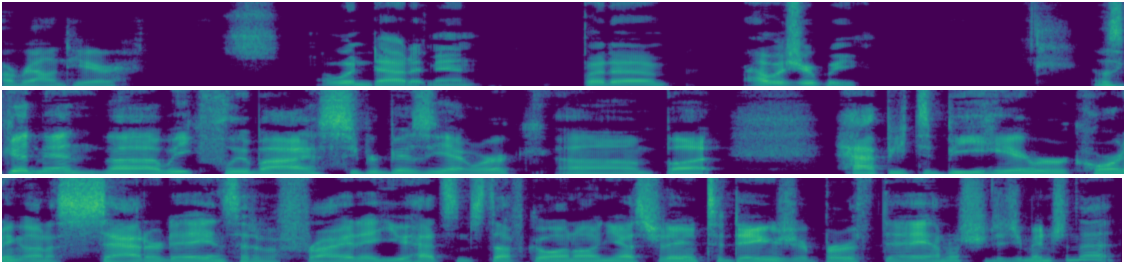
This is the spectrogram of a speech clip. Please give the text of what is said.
around here. I wouldn't doubt it, man. But um, how was your week? It was good, man. Uh, week flew by. Super busy at work, um, but happy to be here. We're recording on a Saturday instead of a Friday. You had some stuff going on yesterday, and today is your birthday. I'm not sure. Did you mention that?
